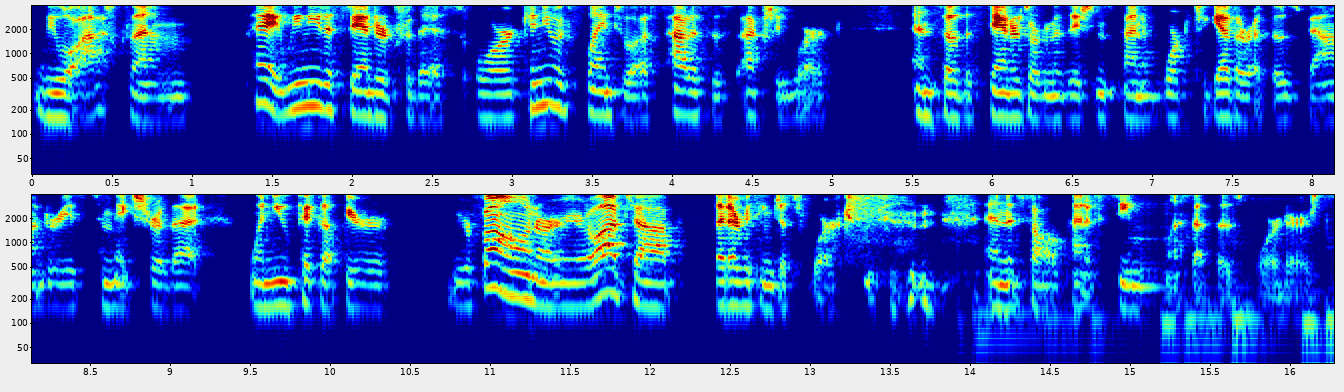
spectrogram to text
We will ask them, hey, we need a standard for this, or can you explain to us how does this actually work? And so the standards organizations kind of work together at those boundaries to make sure that when you pick up your your phone or your laptop, that everything just works and it's all kind of seamless at those borders.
